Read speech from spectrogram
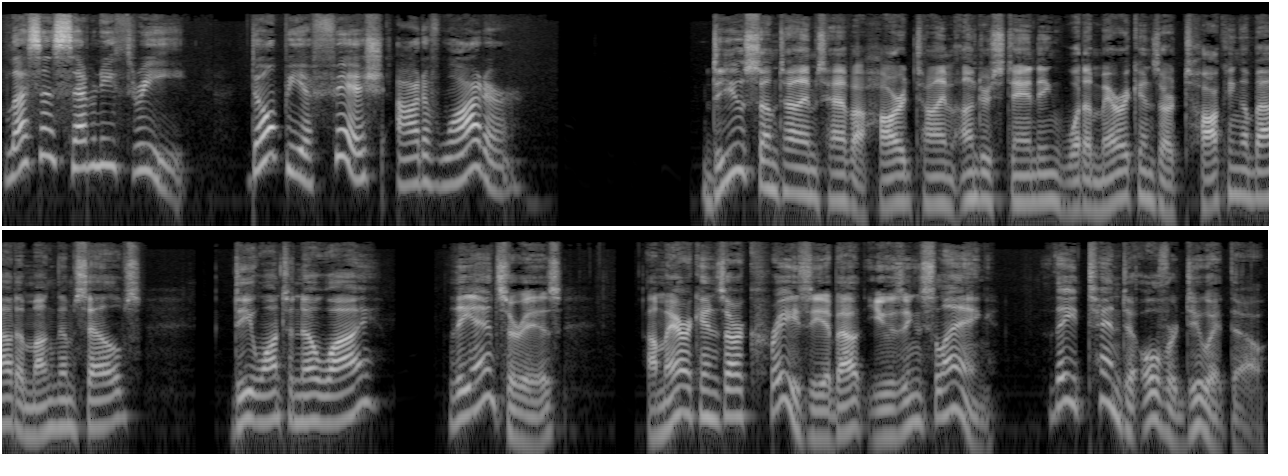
Lesson 73 Don't be a fish out of water. Do you sometimes have a hard time understanding what Americans are talking about among themselves? Do you want to know why? The answer is Americans are crazy about using slang. They tend to overdo it, though.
